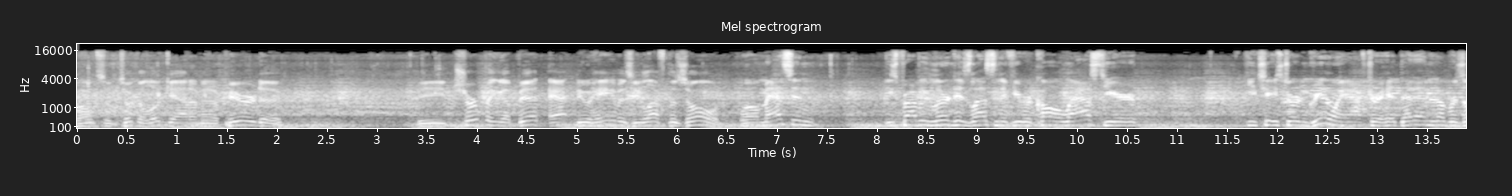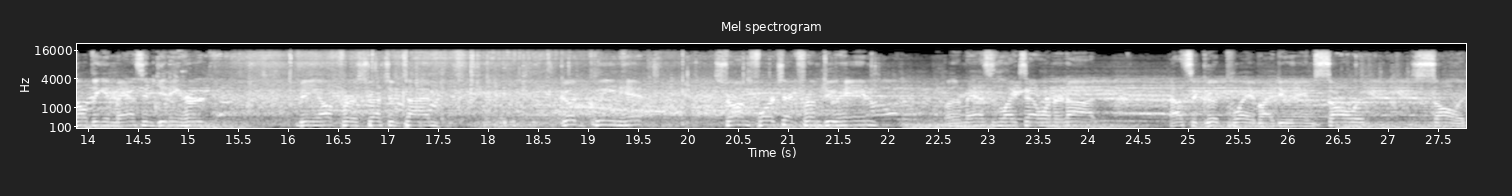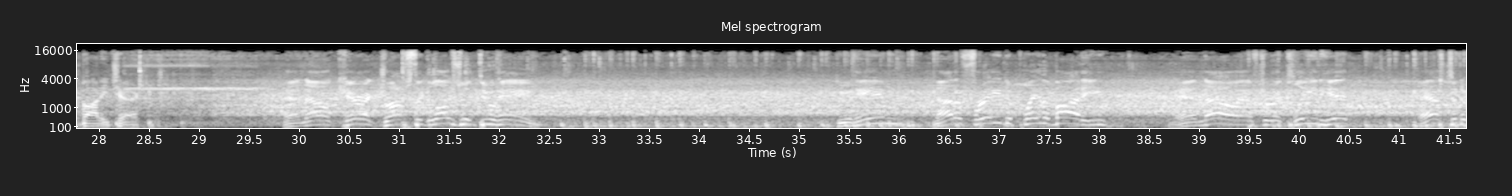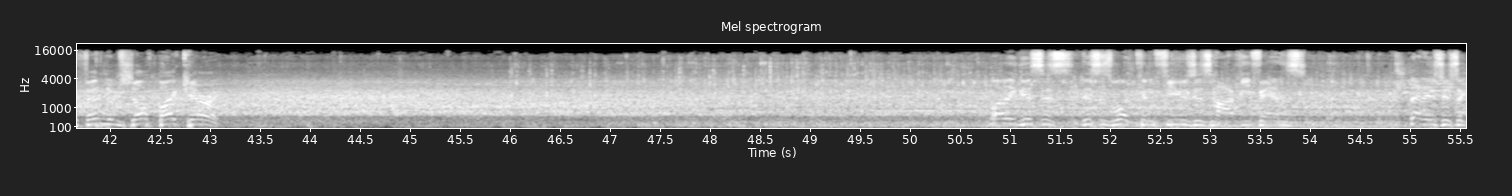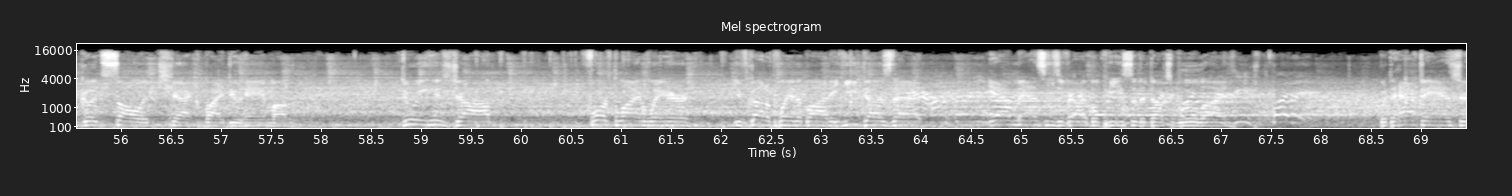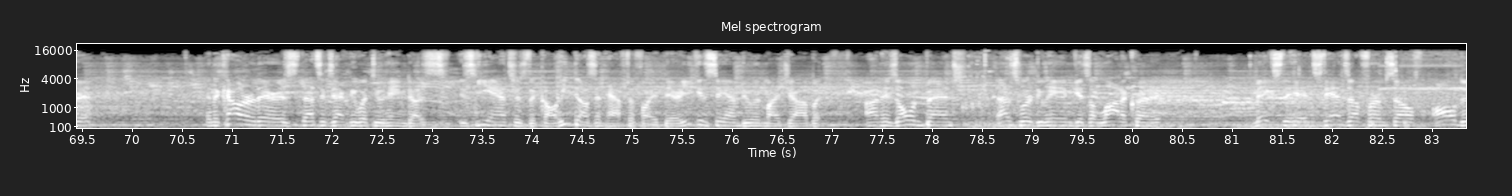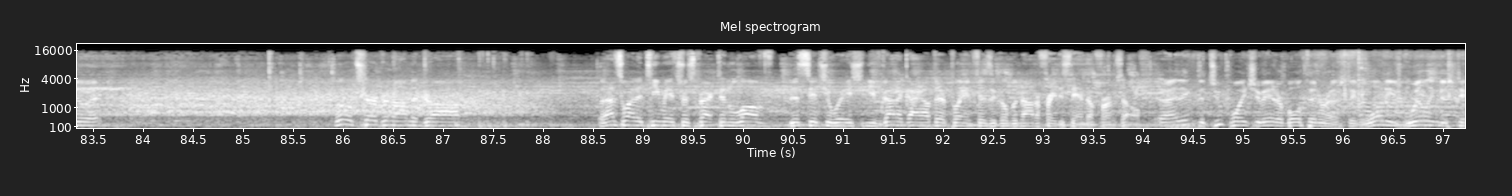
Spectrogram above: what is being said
Manson took a look at him and appeared to be chirping a bit at Duhaime as he left the zone. Well, Manson, he's probably learned his lesson. If you recall last year, he chased Jordan Greenway after a hit. That ended up resulting in Manson getting hurt, being out for a stretch of time. Good, clean hit. Strong forecheck from Duhaime. Whether Manson likes that one or not, that's a good play by Duhaime. Solid, solid body check. And now Carrick drops the gloves with Duhaime. Duhaime not afraid to play the body. And now after a clean hit, has to defend himself by Carrick. Well, I think this is this is what confuses hockey fans. That is just a good, solid check by Duhaime on doing his job. Fourth line winger. You've got to play the body. He does that. Yeah, Manson's a valuable piece of the Ducks blue line. But to have to answer it, and the counter there is that's exactly what Duhaime does, is he answers the call. He doesn't have to fight there. He can say I'm doing my job, but on his own bench, that's where Duhaime gets a lot of credit. Makes the hit, stands up for himself. I'll do it. Little chirping on the draw. But that's why the teammates respect and love this situation. You've got a guy out there playing physical, but not afraid to stand up for himself. I think the two points you made are both interesting. One, he's willing to stand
